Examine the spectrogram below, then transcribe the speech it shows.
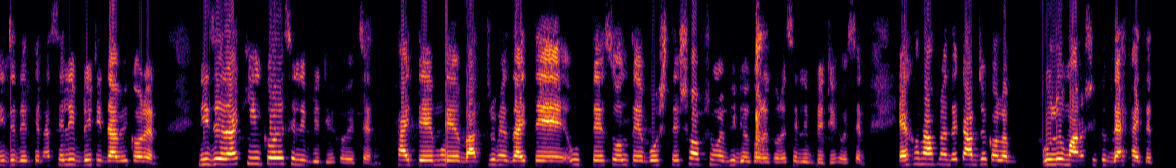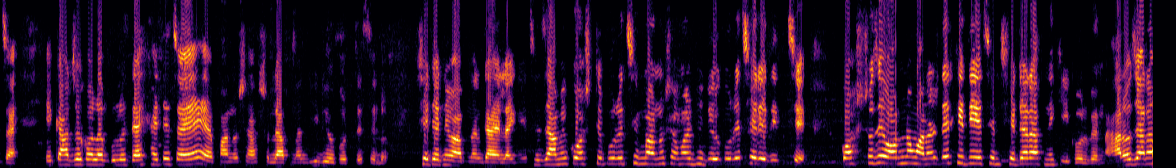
নিজেদেরকে না সেলিব্রিটি দাবি করেন? নিজেরা কি করে সেলিব্রিটি হয়েছেন? খাইতে মুখে বাথরুমে যাইতে, উঠতে, চলতে, বসতে সব সময় ভিডিও করে করে সেলিব্রিটি হয়েছেন। এখন আপনাদের কার্যকলাপ গুলো মানুষ একটু দেখাইতে চায়। এই কার্যকলাপগুলো দেখাইতে চায় মানুষ আসলে আপনার ভিডিও করতেছিল। সেটা নিয়েও আপনার গায়ে লাগিয়েছে যে, আমি কষ্টে পড়েছি, মানুষ আমার ভিডিও করে ছেড়ে দিচ্ছে। কষ্ট যে অন্য মানুষদেরকে দিয়েছেন, সেটার আপনি কি করবেন? আরও যারা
